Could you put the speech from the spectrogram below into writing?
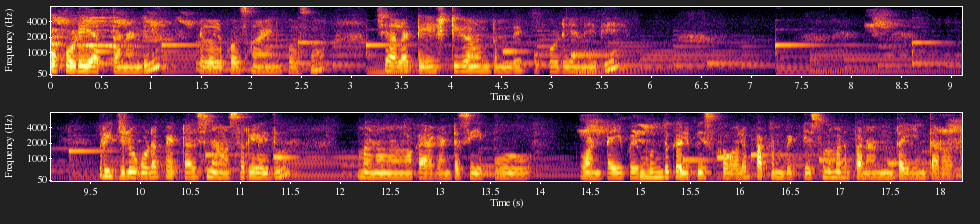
పకోడీ వేస్తానండి. పిల్లల కోసం ఆయన కోసం. చాలా టేస్టీగా ఉంటుంది పకోడీ అనేది. ఫ్రిడ్జ్లో కూడా పెట్టాల్సిన అవసరం లేదు. మనం ఒక అరగంట సేపు వంట అయిపోయి ముందు కలిపేసుకోవాలి. పక్కన పెట్టేసుకుని మన పని అంతా అయిన తర్వాత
